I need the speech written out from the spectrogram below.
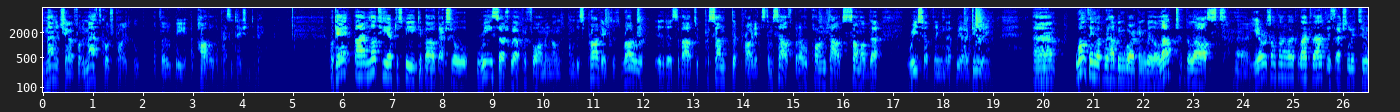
manager for the Math Coach project that will be a part of the presentation today. Okay, I'm not here to speak about actual research we are performing on, on this project. It's rather, it is about to present the projects themselves, but I will point out some of the research thing that we are doing. Um, one thing that we have been working with a lot the last uh, year or something like, like that is actually to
